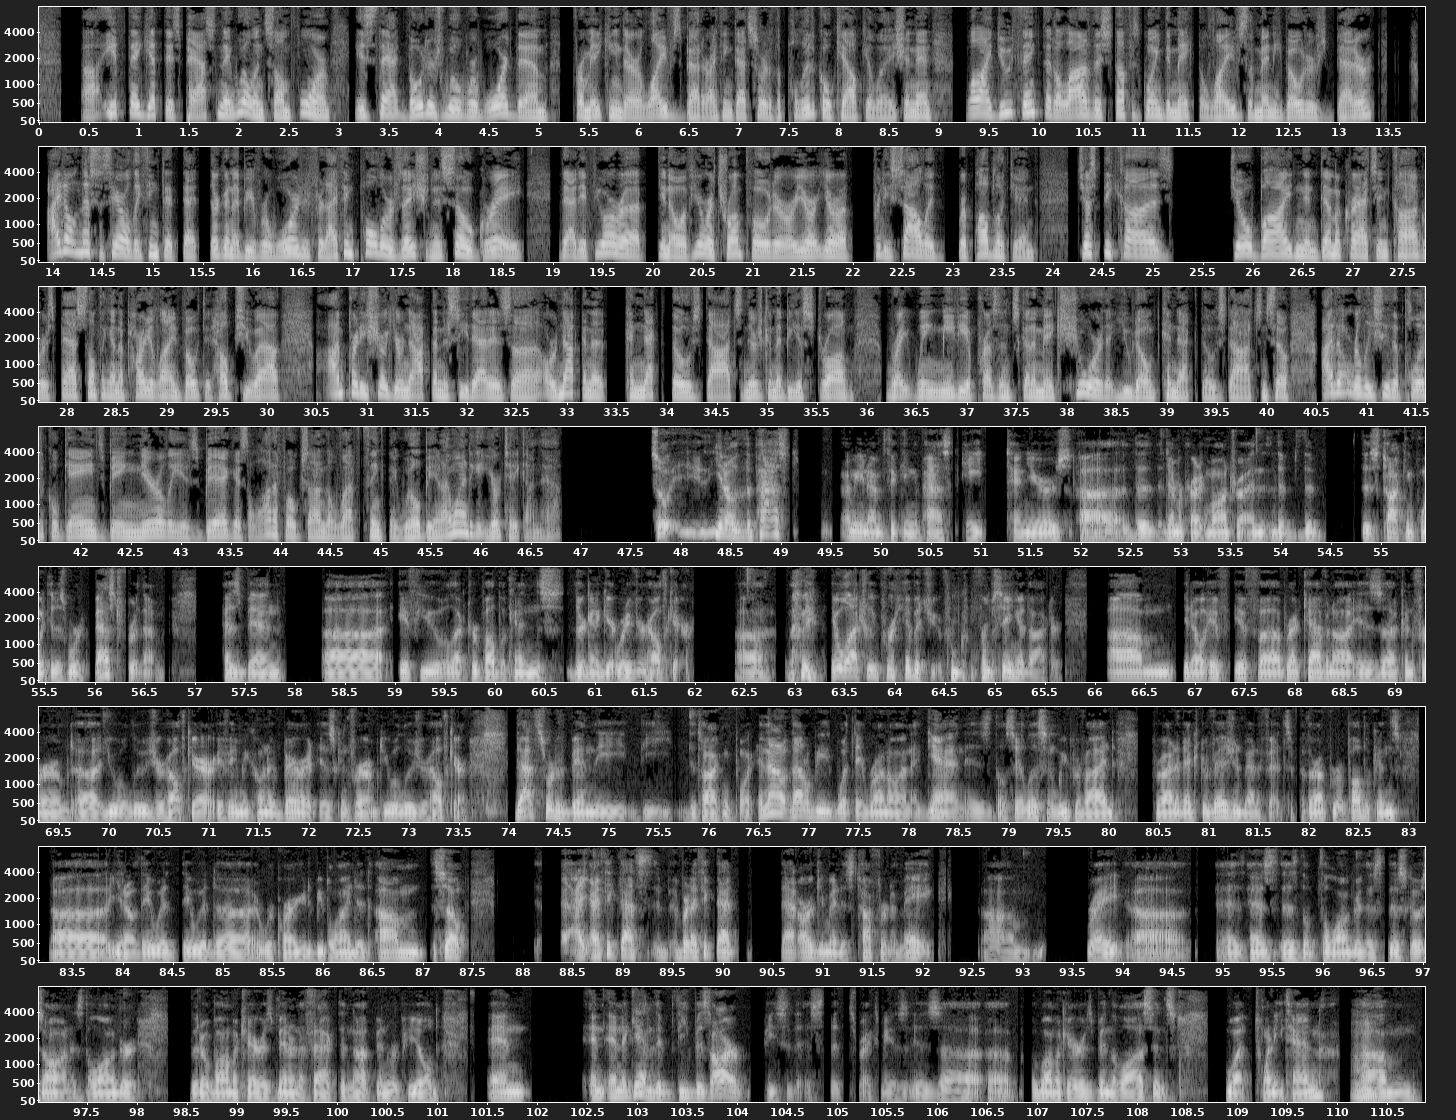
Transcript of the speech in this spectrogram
uh, if they get this passed, and they will in some form, is that voters will reward them for making their lives better. I think that's sort of the political calculation. And while I do think that a lot of this stuff is going to make the lives of many voters better, I don't necessarily think that, that they're going to be rewarded for that. I think polarization is so great that if you're a you know if you're a Trump voter or you're you're a pretty solid Republican, just because Joe Biden and Democrats in Congress pass something on a party line vote that helps you out, I'm pretty sure you're not going to see that as, uh, or not going to connect those dots. And there's going to be a strong right wing media presence going to make sure that you don't connect those dots. And so I don't really see the political gains being nearly as big as a lot of folks on the left think they will be. And I wanted to get your take on that. So you know the past. I mean, I'm thinking the past eight, ten years. Uh, the the Democratic mantra and the the this talking point that has worked best for them has been uh, if you elect Republicans, they're going to get rid of your health care. Uh, they will actually prohibit you from from seeing a doctor. Um, you know, if if uh, Brett Kavanaugh is uh, confirmed, uh, you will lose your health care. If Amy Coney Barrett is confirmed, you will lose your health care. That's sort of been the the the talking point, and now that'll be what they run on again. Is they'll say, listen, we provide provided extra vision benefits. If they're up to Republicans, uh, you know, they would they would uh, require you to be blinded. Um, so I, I think that's, but I think that that argument is tougher to make, um, right? Uh, as as, as the, the longer this this goes on, as the longer that Obamacare has been in effect and not been repealed, and and and again, the the bizarre piece of this that strikes me is is uh, uh, Obamacare has been the law since what 2010. Mhm. Um,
